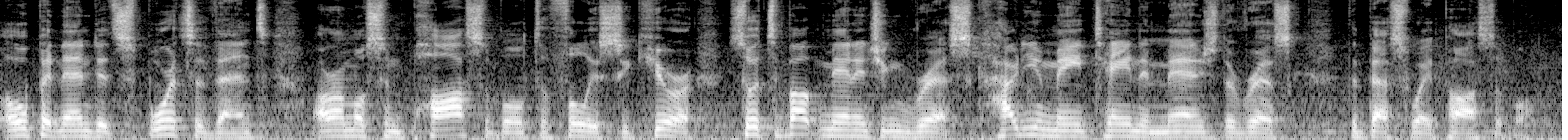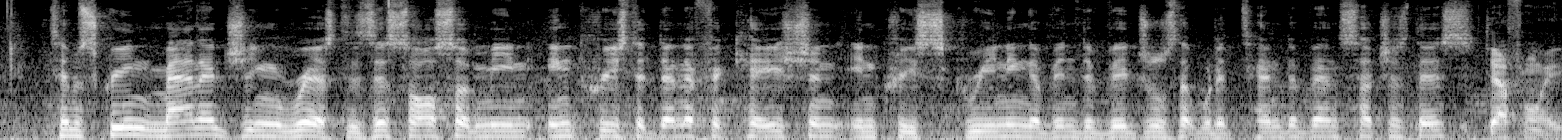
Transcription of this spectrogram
open-ended sports events are almost impossible to fully secure. So it's about managing risk. How do you maintain and manage the risk the best way possible? Tim Screen, managing risk, does this also mean increased identification, increased screening of individuals that would attend events such as this? Definitely.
